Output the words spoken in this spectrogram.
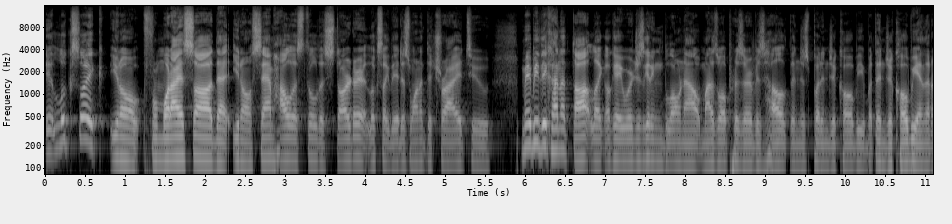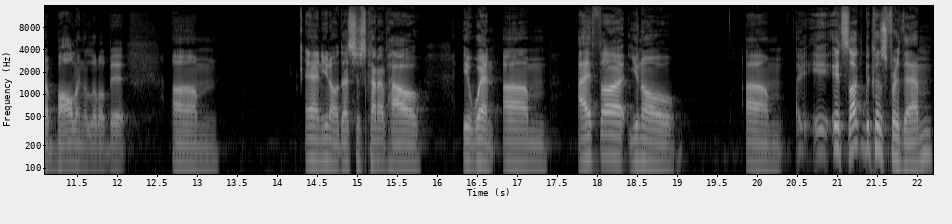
It looks like, you know, from what I saw, that you know Sam Howell is still the starter. It looks like they just wanted to try to, maybe they kind of thought like, okay, we're just getting blown out. Might as well preserve his health and just put in Jacoby. But then Jacoby ended up balling a little bit. Um, and you know that's just kind of how it went. Um, I thought you know, um, it, it sucked because for them,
